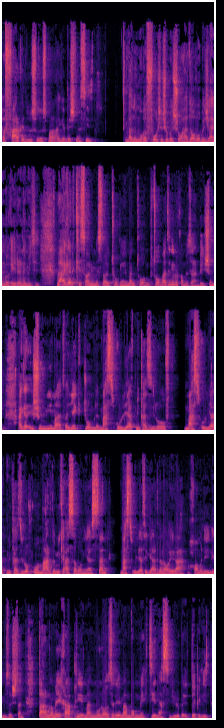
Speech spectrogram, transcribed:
و فرق دوست و دشمن اگه بشناسید بعد اون موقع فوشش به شهدا و به جنگ و غیره نمی‌دید. و اگر کسانی مثل آقای توقیانی من تهمتی نمی‌خوام بذارم به ایشون. اگر ایشون میمد و یک جمله مسئولیت میپذیرفت مسئولیت میپذیرفت اون مردمی که عصبانی هستن مسئولیت گردن آقای خامنه ای نمیذاشتن. برنامه قبلی من مناظره من با مهدی نصیری رو برید ببینید.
